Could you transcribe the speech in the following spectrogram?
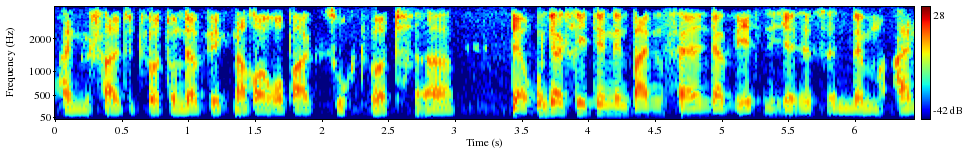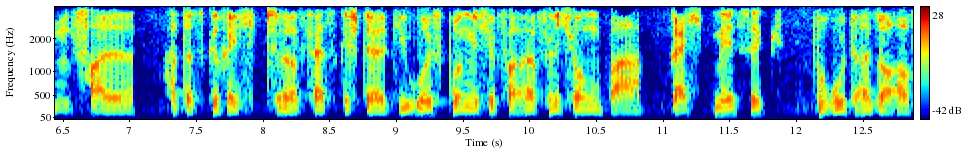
eingeschaltet wird und der Weg nach Europa gesucht wird. Äh, der Unterschied in den beiden Fällen, der wesentliche ist, in dem einen Fall hat das Gericht äh, festgestellt, die ursprüngliche Veröffentlichung war rechtmäßig, beruht also auf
